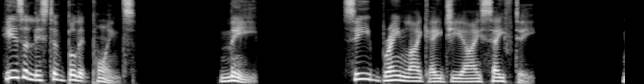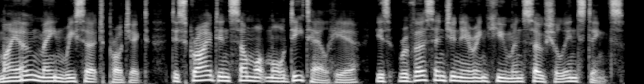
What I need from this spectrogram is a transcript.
Here's a list of bullet points. Me. See Brain like AGI Safety. My own main research project, described in somewhat more detail here, is Reverse Engineering Human Social Instincts.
